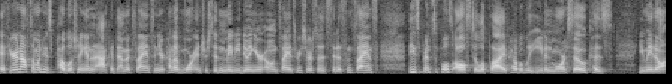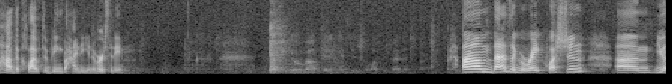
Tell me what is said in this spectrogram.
If you're not someone who's publishing in an academic science and you're kind of more interested in maybe doing your own science research as citizen science, these principles all still apply, probably even more so because you may not have the clout of being behind a university. Um, that is a great question. Um, you,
